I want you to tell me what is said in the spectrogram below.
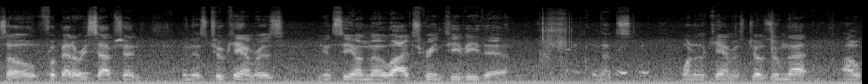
so for better reception. And there's two cameras. You can see on the large screen TV there. That's one of the cameras. Joe, zoom that out.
